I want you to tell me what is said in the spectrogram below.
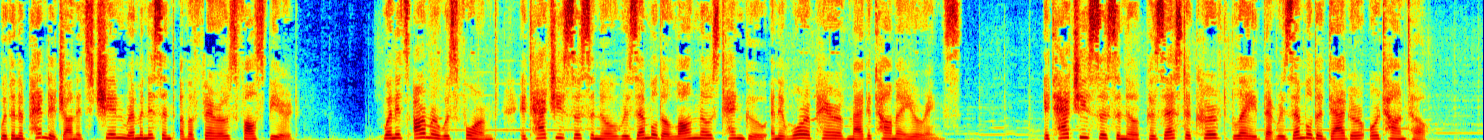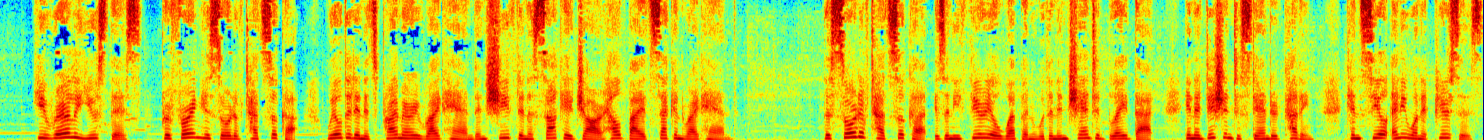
with an appendage on its chin reminiscent of a pharaoh's false beard. When its armor was formed, Itachi Susanoo resembled a long-nosed tengu and it wore a pair of Magatama earrings. Itachi Susanoo possessed a curved blade that resembled a dagger or tanto. He rarely used this, preferring his sword of Totsuka, wielded in its primary right hand and sheathed in a sake jar held by its second right hand. The sword of Totsuka is an ethereal weapon with an enchanted blade that, in addition to standard cutting, can seal anyone it pierces,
